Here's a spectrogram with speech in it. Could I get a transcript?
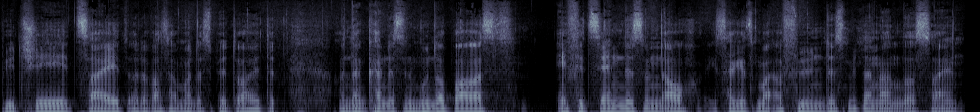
Budget, Zeit oder was auch immer das bedeutet. Und dann kann es ein wunderbares, effizientes und auch, ich sage jetzt mal, erfüllendes Miteinander sein.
